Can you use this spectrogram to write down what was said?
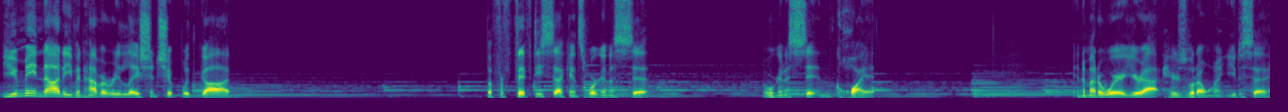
You may not even have a relationship with God, but for 50 seconds, we're going to sit and we're going to sit in quiet. And no matter where you're at, here's what I want you to say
